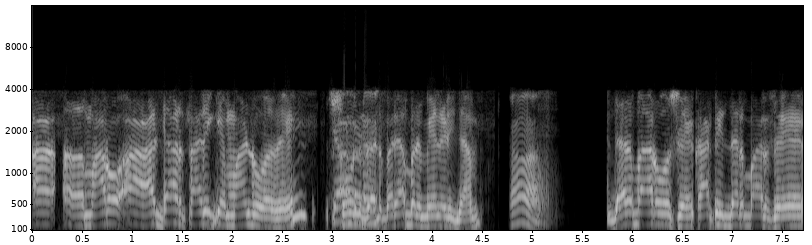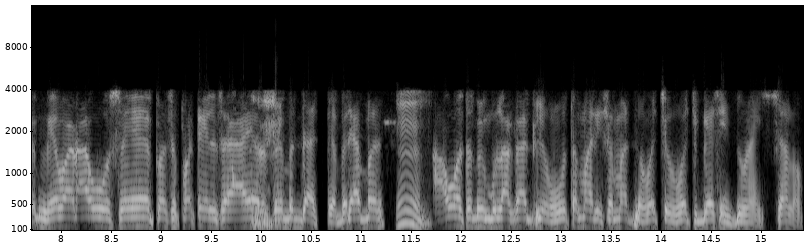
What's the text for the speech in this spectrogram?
આ મારો આ અઢાર તારીખે માંડવો છે સોનગઢ બરાબર મેલડી હા. દરબારો છે કાઠી દરબાર છે મેવાડાઓ છે પછી પટેલ છે આયર છે બધા જ છે બરાબર? આવો તમે મુલાકાત લો હું તમારી સમાજ ને વચ્ચે વચ્ચે બેસીને ધૂણાઈશ. ચાલો.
